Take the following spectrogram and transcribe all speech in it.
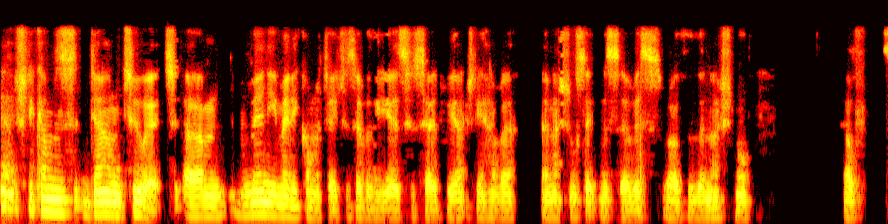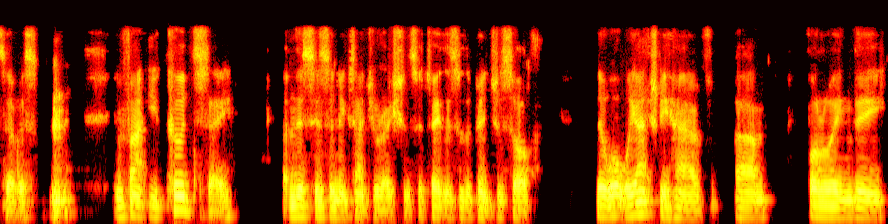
it actually comes down to it. Um, many, many commentators over the years have said we actually have a, a national sickness service rather than national health service. In fact, you could say, and this is an exaggeration, so take this with a pinch of salt, that what we actually have um, following the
